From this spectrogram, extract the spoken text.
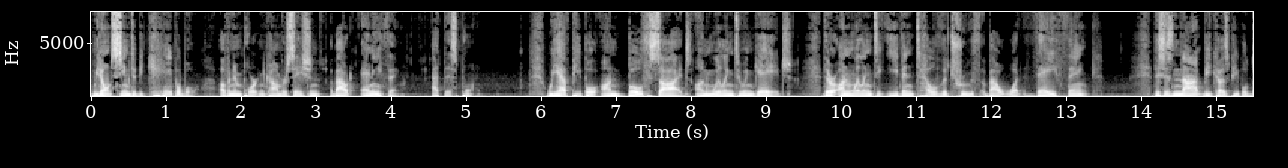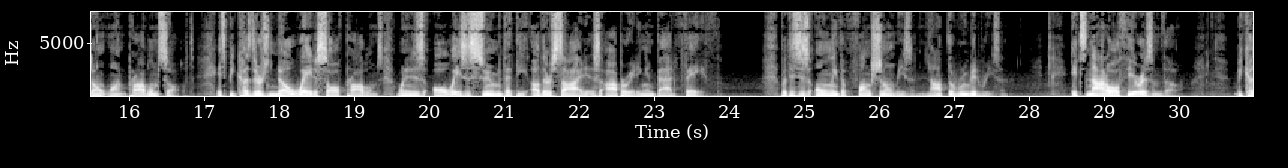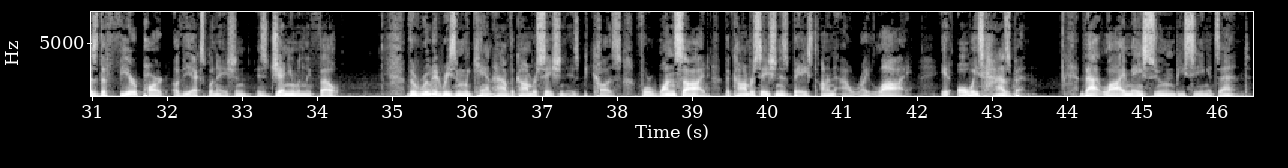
We don't seem to be capable of an important conversation about anything at this point. We have people on both sides unwilling to engage. They're unwilling to even tell the truth about what they think. This is not because people don't want problems solved. It's because there's no way to solve problems when it is always assumed that the other side is operating in bad faith. But this is only the functional reason, not the rooted reason. It's not all theorism, though because the fear part of the explanation is genuinely felt. The rooted reason we can't have the conversation is because, for one side, the conversation is based on an outright lie. It always has been. That lie may soon be seeing its end.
